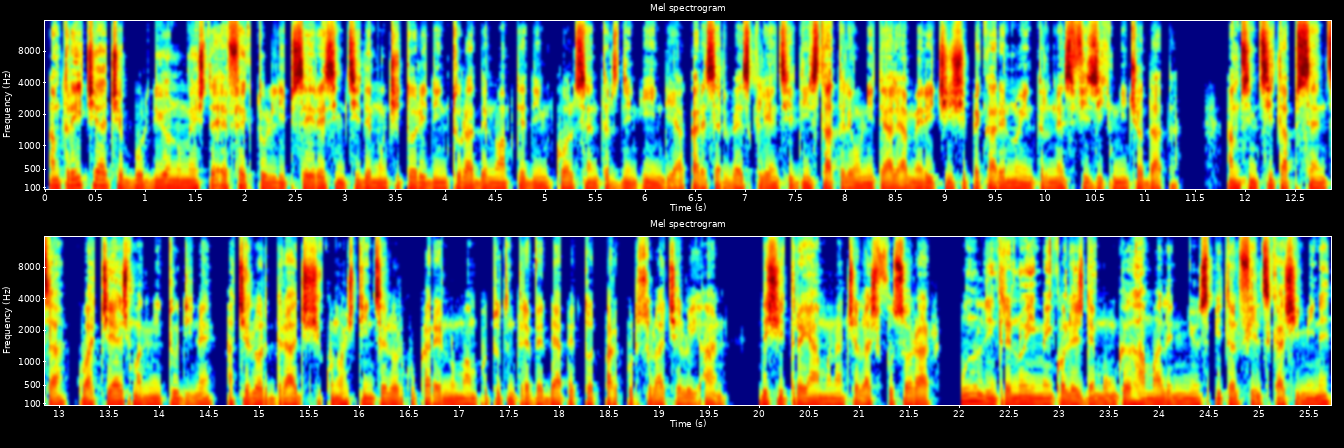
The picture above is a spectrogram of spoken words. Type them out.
Am trăit ceea ce Bourdieu numește efectul lipsei resimțit de muncitorii din tura de noapte din call centers din India, care servesc clienții din Statele Unite ale Americii și pe care nu îi întâlnesc fizic niciodată. Am simțit absența, cu aceeași magnitudine, a celor dragi și cunoștințelor cu care nu m-am putut întrevedea pe tot parcursul acelui an, deși trăiam în același fus orar. Unul dintre noii mei colegi de muncă, Hamal în New Spitalfields ca și mine,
